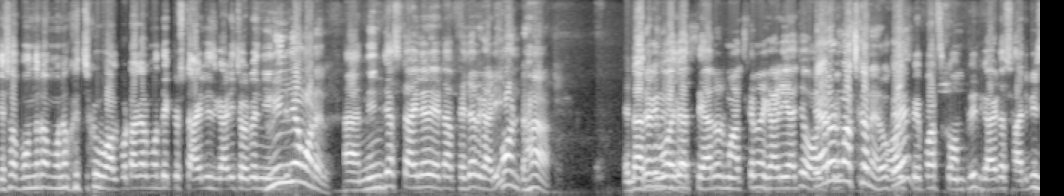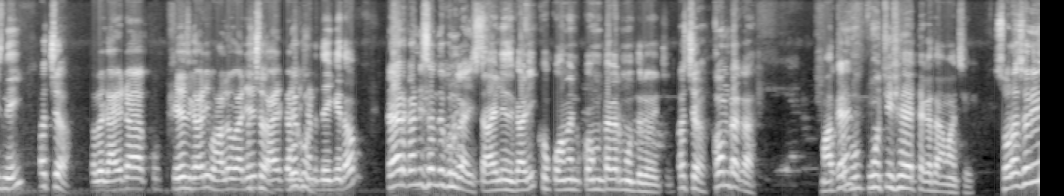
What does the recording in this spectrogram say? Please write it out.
যেসব বন্ধুরা মনে করছে খুব অল্প টাকার মধ্যে একটু স্টাইলিশ গাড়ি চলবে নিনজা মডেল হ্যাঁ নিনজা স্টাইলের এটা ফেজার গাড়ি। হ্যাঁ। এটা দু হাজার তেরোর মাঝখানের গাড়ি আছে। 13 র মাঝখানের, okay? পেপারস কমপ্লিট গাড়িটা সার্ভিস নেই। আচ্ছা। তবে গাড়িটা খুব ফ্রেশ গাড়ি ভালো গাড়ি টায়ার কন্ডিশন দেখে দাও। টায়ার কন্ডিশন দেখুন গাইস স্টাইলিশ গাড়ি খুব কম কম টাকার মধ্যে রয়েছে। আচ্ছা কম টাকা। মাত্র পঁচিশ হাজার টাকা দাম আছে। সরাসরি?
